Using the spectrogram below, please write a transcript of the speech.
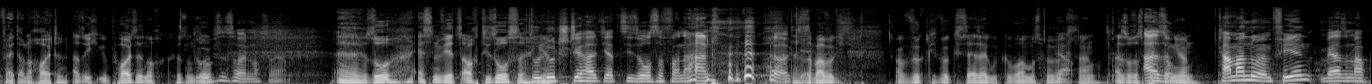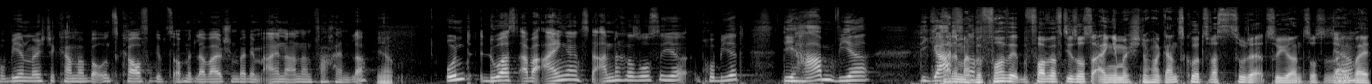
Vielleicht auch noch heute. Also ich übe heute noch Küssen Du so. übst es heute noch so, ja. Äh, so essen wir jetzt auch die Soße. Du hier. lutscht dir halt jetzt die Soße von der Hand. okay. Das ist aber wirklich, aber wirklich, wirklich sehr, sehr gut geworden, muss man Ja. wirklich sagen. Also Respekt Also, an Jörn. Kann man nur empfehlen. Wer sie mal probieren möchte, kann man bei uns kaufen. Gibt es auch mittlerweile schon bei dem einen oder anderen Fachhändler. Ja. Und du hast aber eingangs eine andere Soße hier probiert. Die haben wir, die gab Warte mal, noch. bevor wir, bevor wir auf die Soße eingehen, möchte ich noch mal ganz kurz was zu, der, zu Jörns Soße sagen, Ja. weil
